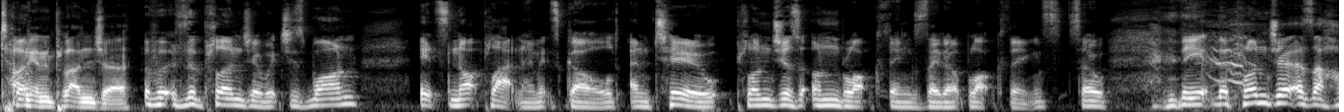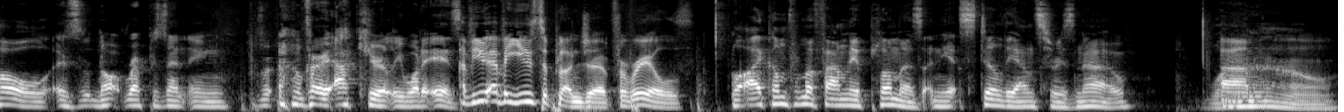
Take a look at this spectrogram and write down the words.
Tongue and plunger. the plunger, which is one, it's not platinum, it's gold, and two, plungers unblock things, they don't block things. So the the plunger as a whole is not representing very accurately what it is. Have you ever used a plunger for reals? Well, I come from a family of plumbers, and yet still the answer is no. Wow. Um,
